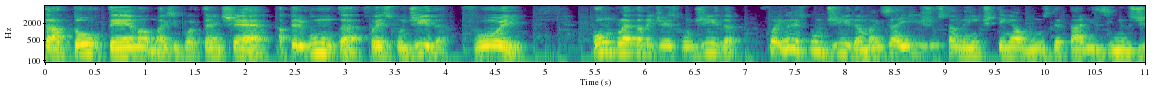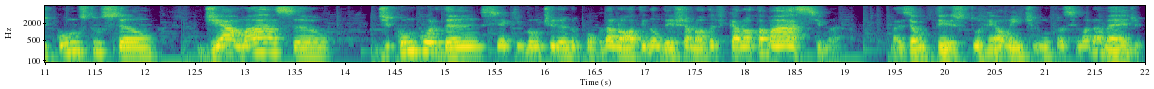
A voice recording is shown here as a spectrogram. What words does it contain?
tratou o tema, o mais importante é a pergunta foi respondida? Foi. Completamente respondida? Foi respondida, mas aí justamente tem alguns detalhezinhos de construção, de amarração, de concordância que vão tirando um pouco da nota e não deixa a nota ficar nota máxima. Mas é um texto realmente muito acima da média.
